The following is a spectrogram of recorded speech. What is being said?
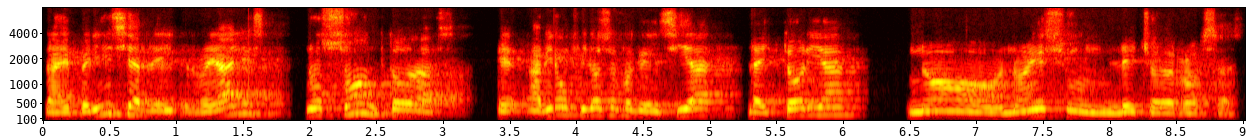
las experiencias reales no son todas. Eh, había un filósofo que decía, la historia no, no es un lecho de rosas,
